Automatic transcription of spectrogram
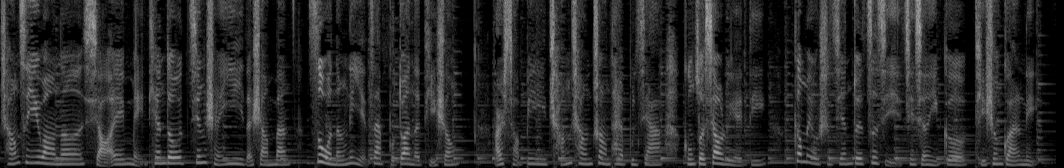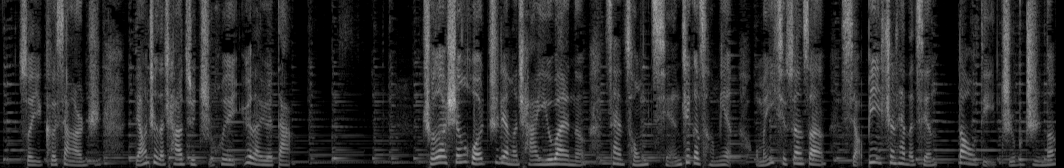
长此以往呢，小 A 每天都精神奕奕的上班，自我能力也在不断的提升，而小 B 常常状态不佳，工作效率也低，更没有时间对自己进行一个提升管理。所以可想而知，两者的差距只会越来越大。除了生活质量的差异外呢，再从钱这个层面，我们一起算算小 B 剩下的钱到底值不值呢？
